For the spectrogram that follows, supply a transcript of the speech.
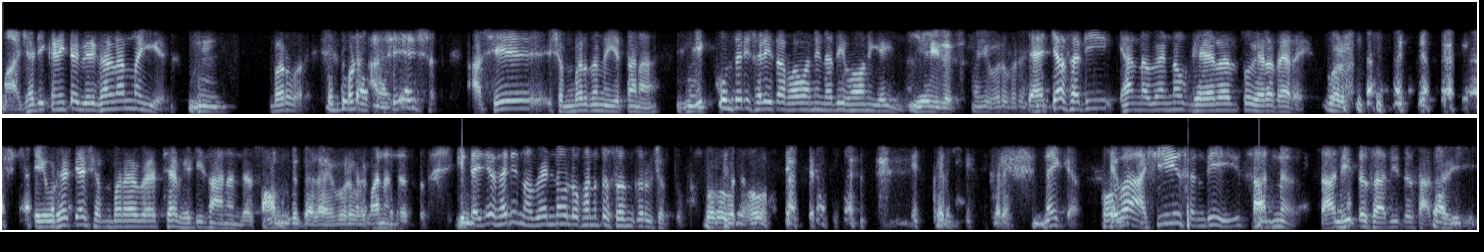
माझ्या ठिकाणी त्या विरघळणार नाहीये. बरोबर पण. असे असे शंभर जण येताना. एक कोणतरी सरिता भावाने नदी भावाने येईल. येईलच. म्हणजे बरोबर त्याच्यासाठी ह्या नव्याण्णव घ्यायला तो घ्यायला तयार आहे. बरोबर. एवढं त्या शंभराव्याच्या भेटीचा आनंद असतो. आनंद त्याला आहे बरोबर. आनंद असतो. की त्याच्यासाठी नव्याण्णव लोकांना तो सहन करू शकतो. बरोबर हो. नाही का? हो. तेव्हा अशी संधी साधणं साधित साधित साधावी.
